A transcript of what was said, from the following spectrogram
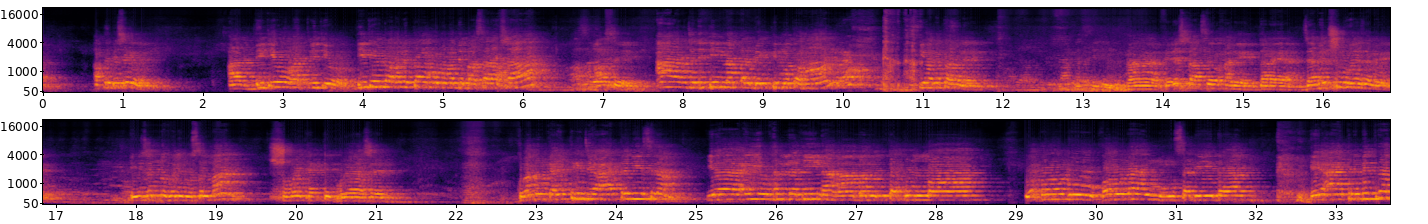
আপনি বেঁচে গেলেন। আর দ্বিতীয় আর তৃতীয়, দ্বিতীয়টা হলে তো কোনো মধ্যে আশা আছে। আর যদি তিন নাম্বার ব্যক্তির মতো হন, কি হবে তাহলে? হ্যাঁ ফেরেশতা আছে ওখানে, দাঁড়ায়। যাবেন শুরু হয়ে যাবে। এই জন্য বলি, মুসলমান, সময় থাকতে ঘুরে আসেন। কোরআনুল কারীম থেকে যে আয়াতটা নিয়েছিলাম, ইয়া আইয়ুহাল্লাযীনা আমানু তাকুল্লাহ ওয়া সাদীদা। এই আয়াতের ভিতরে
